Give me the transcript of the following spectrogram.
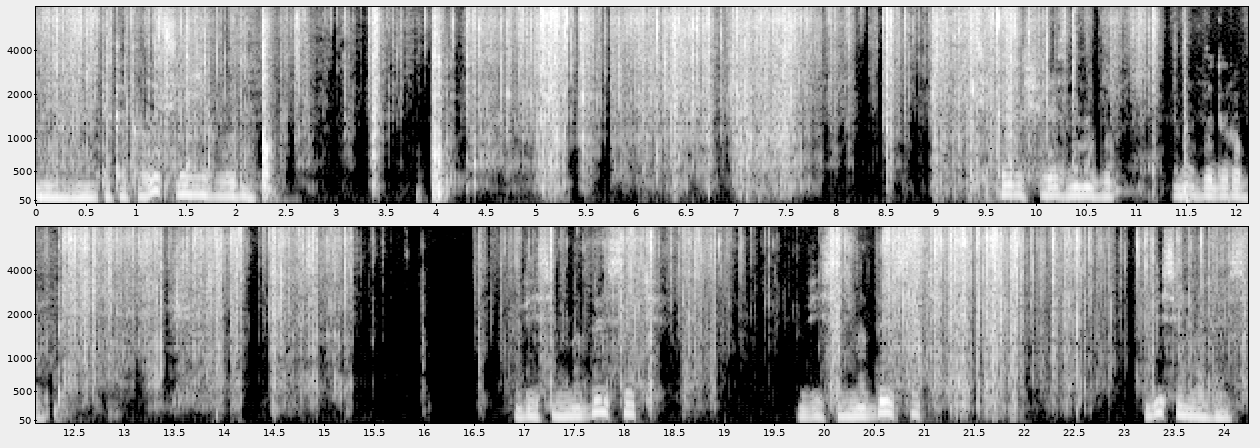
О, така колекція їх буде. Цікаво, що я з ними буду, буду робити. 8 на 10, 8 на 10, 8 на 10.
